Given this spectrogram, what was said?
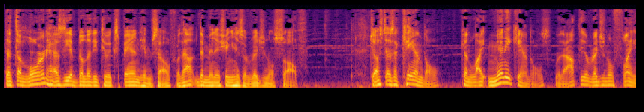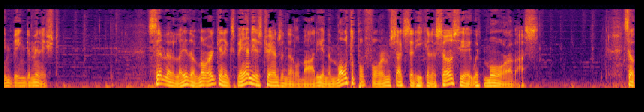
that the Lord has the ability to expand himself without diminishing his original self. Just as a candle can light many candles without the original flame being diminished. Similarly, the Lord can expand his transcendental body into multiple forms such that he can associate with more of us. So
